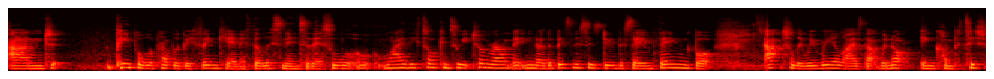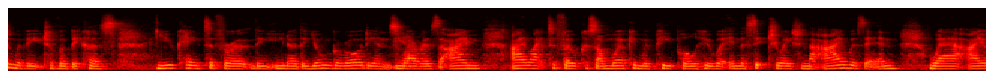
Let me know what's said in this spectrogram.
and people will probably be thinking if they're listening to this well why are they talking to each other aren't they you know the businesses do the same thing but actually we realize that we're not in competition with each other because you cater for the you know the younger audience yeah. whereas i'm i like to focus on working with people who were in the situation that i was in where i,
